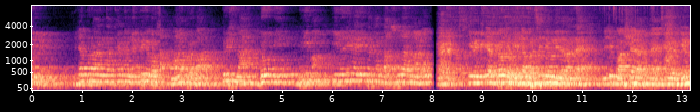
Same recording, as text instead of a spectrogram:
ಜಿಲ್ಲೆ, ಬಿಜಾಪುರ ನೆಪ್ಪಿಗೆ ನಮ್ಮ ನೆನಪಿಗೆ ಮಲಪ್ರಭ, ಕೃಷ್ಣ ಡೋಣಿ ಭೀಮ ಈ ನದಿಗಳಿರ್ತಕ್ಕಂಥ ಸುಂದರ ನಾಡು ಈ ವ್ಯಕ್ತಿ ಅಷ್ಟೊಂದು ಎಲ್ಲ ಪ್ರಸಿದ್ಧಿ ಹೊಂದಿದ್ದಾರೆ ಅಂದ್ರೆ ನಿಜಕ್ಕೂ ಆಶ್ಚರ್ಯ ಆಗುತ್ತೆ ಇವರ ಜೀವನ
